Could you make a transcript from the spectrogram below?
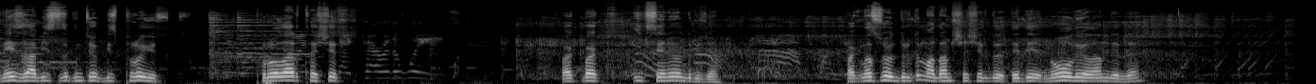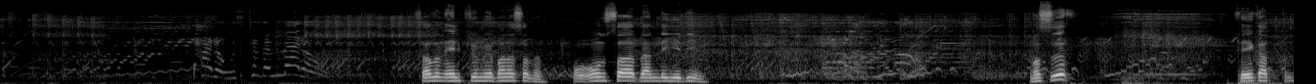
Neyse abi sıkıntı yok biz proyuz. Prolar taşır. Bak bak ilk seni öldüreceğim. Bak nasıl öldürdüm adam şaşırdı. Dedi ne oluyor lan dedi. Salın El Primo'yu bana salın. O 10 sağ ben de 7'yim. Nasıl? Fake attım.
